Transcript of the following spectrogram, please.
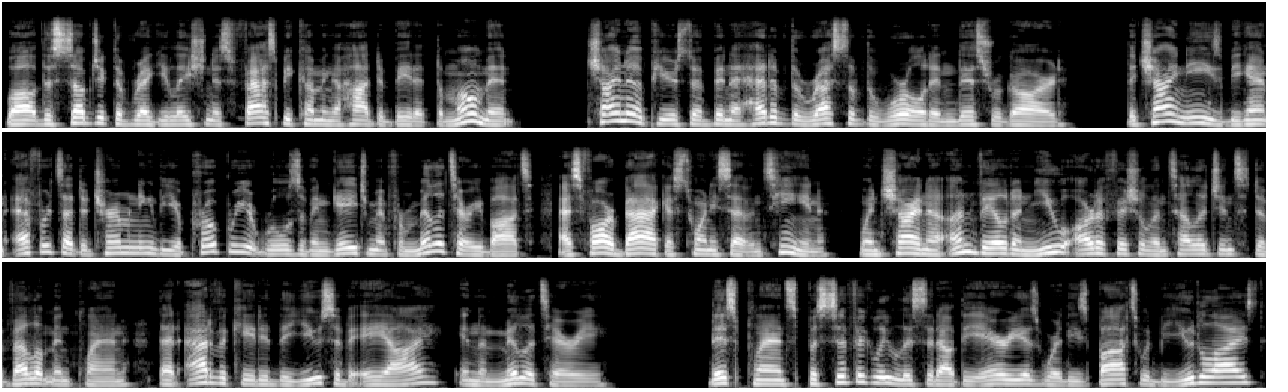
While the subject of regulation is fast becoming a hot debate at the moment, China appears to have been ahead of the rest of the world in this regard. The Chinese began efforts at determining the appropriate rules of engagement for military bots as far back as 2017, when China unveiled a new artificial intelligence development plan that advocated the use of AI in the military. This plan specifically listed out the areas where these bots would be utilized,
